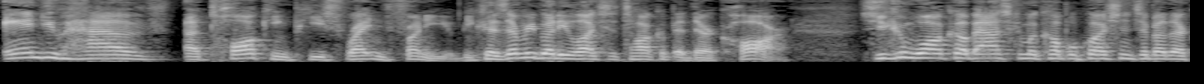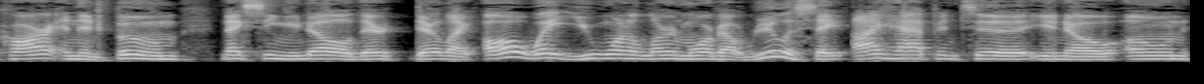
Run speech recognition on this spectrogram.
and you have a talking piece right in front of you because everybody likes to talk about their car. So you can walk up, ask them a couple questions about their car, and then boom, next thing you know, they're they're like, oh wait, you want to learn more about real estate? I happen to you know own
